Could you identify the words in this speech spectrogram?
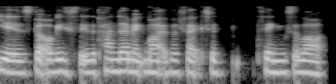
years, but obviously the pandemic might have affected things a lot.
